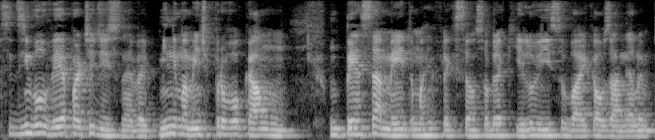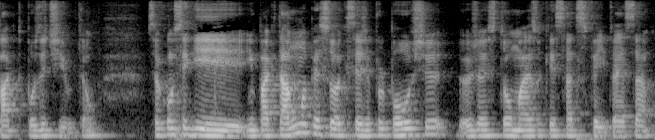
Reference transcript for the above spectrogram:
se desenvolver a partir disso, né? Vai minimamente provocar um, um pensamento, uma reflexão sobre aquilo e isso vai causar nela um impacto positivo. Então, se eu conseguir impactar uma pessoa que seja por post, eu já estou mais do que satisfeito. Essa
